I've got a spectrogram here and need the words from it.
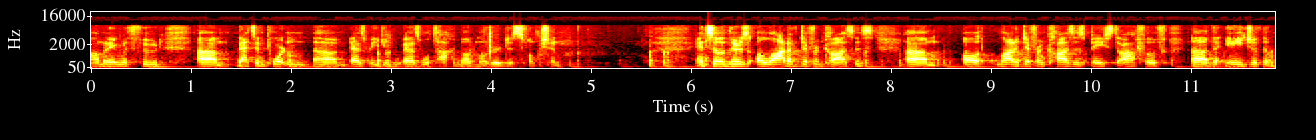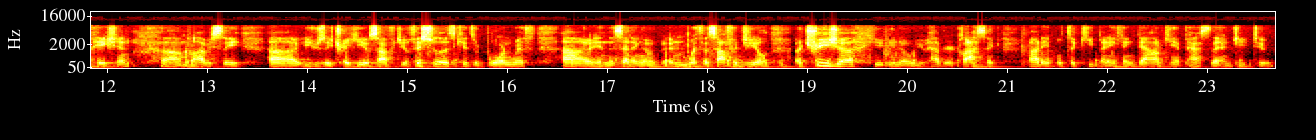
vomiting with food. Um, that's important um, as we as we'll talk about motor dysfunction. And so there's a lot of different causes, um, a lot of different causes based off of uh, the age of the patient. Um, obviously, uh, usually tracheoesophageal fistulas kids are born with uh, in the setting of and with esophageal atresia. You, you, know, you have your classic not able to keep anything down, can't pass the NG tube.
